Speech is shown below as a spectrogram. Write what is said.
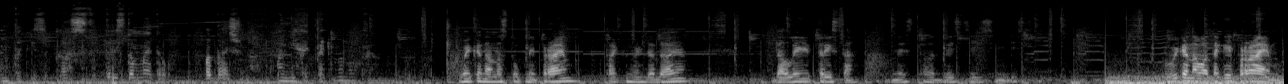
Ось такий заказ, тут 300 метрів подача. Поїхати 5 минут. Виконав наступний прайм, так він виглядає. Дали 300 вмісто 270. Виконав отакий прайм.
